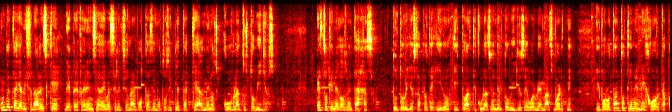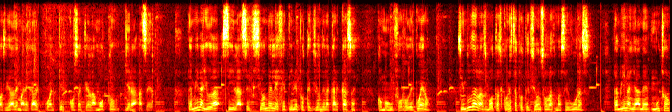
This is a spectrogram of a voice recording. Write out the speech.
Un detalle adicional es que de preferencia debes seleccionar botas de motocicleta que al menos cubran tus tobillos. Esto tiene dos ventajas. Tu tobillo está protegido y tu articulación del tobillo se vuelve más fuerte y por lo tanto tiene mejor capacidad de manejar cualquier cosa que la moto quiera hacer. También ayuda si la sección del eje tiene protección de la carcasa, como un forro de cuero. Sin duda las botas con esta protección son las más seguras. También añade mucho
